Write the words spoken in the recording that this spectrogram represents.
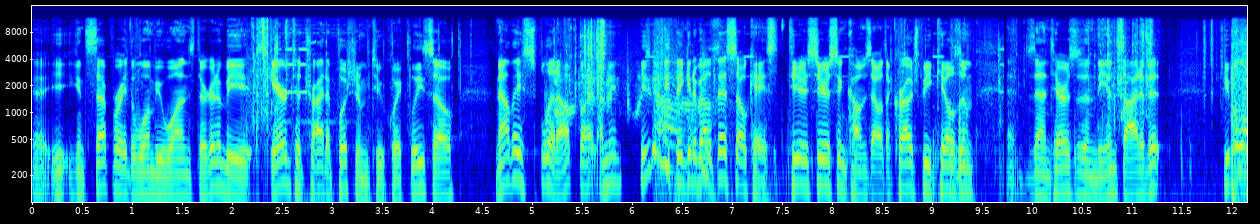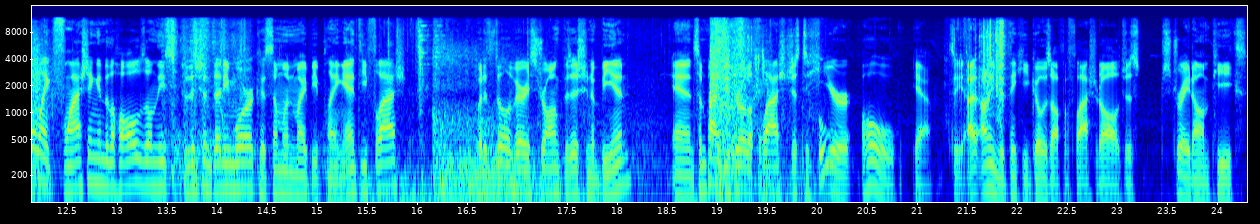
Yeah, you can separate the 1v1s. They're going to be scared to try to push him too quickly, so now they split up, but I mean, he's going to be thinking about this. Okay, syrsoN comes out with a crouch beat, kills him. Xantares is in the inside of it. People don't like flashing into the halls on these positions anymore because someone might be playing anti-flash, but it's still a very strong position to be in. And sometimes you throw the flash just to hear, oh, yeah. See, I don't even think he goes off a flash at all, just straight on peaks.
